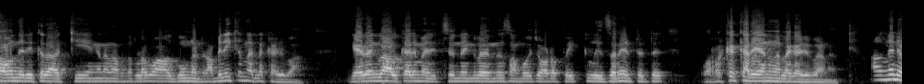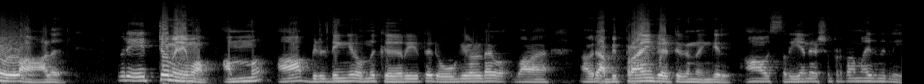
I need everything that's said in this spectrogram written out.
സൗന്ദര്യക്കതാക്കി അങ്ങനെ നടന്നിട്ടുള്ള ഭാഗവും കണ്ടില്ല. അഭിനയിക്കുന്ന നല്ല കഴിവാണ് ഏതെങ്കിലും ആൾക്കാർ മരിച്ചിട്ടുണ്ടെങ്കിൽ എന്ന് സംഭവിച്ചു അവിടെ പോയി ക്ലിസറിട്ടിട്ട് ഇട്ടിട്ട് ഉറക്കെ നല്ല കഴിവാണ്. അങ്ങനെയുള്ള ആൾ ഇവർ ഏറ്റവും മിനിമം അമ്മ ആ ബിൽഡിങ്ങിൽ ഒന്ന് കയറിയിട്ട് രോഗികളുടെ ഒരു അഭിപ്രായം കേട്ടിരുന്നെങ്കിൽ ആ സ്ത്രീയെ രക്ഷപ്പെടുത്താമായിരുന്നില്ലേ?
